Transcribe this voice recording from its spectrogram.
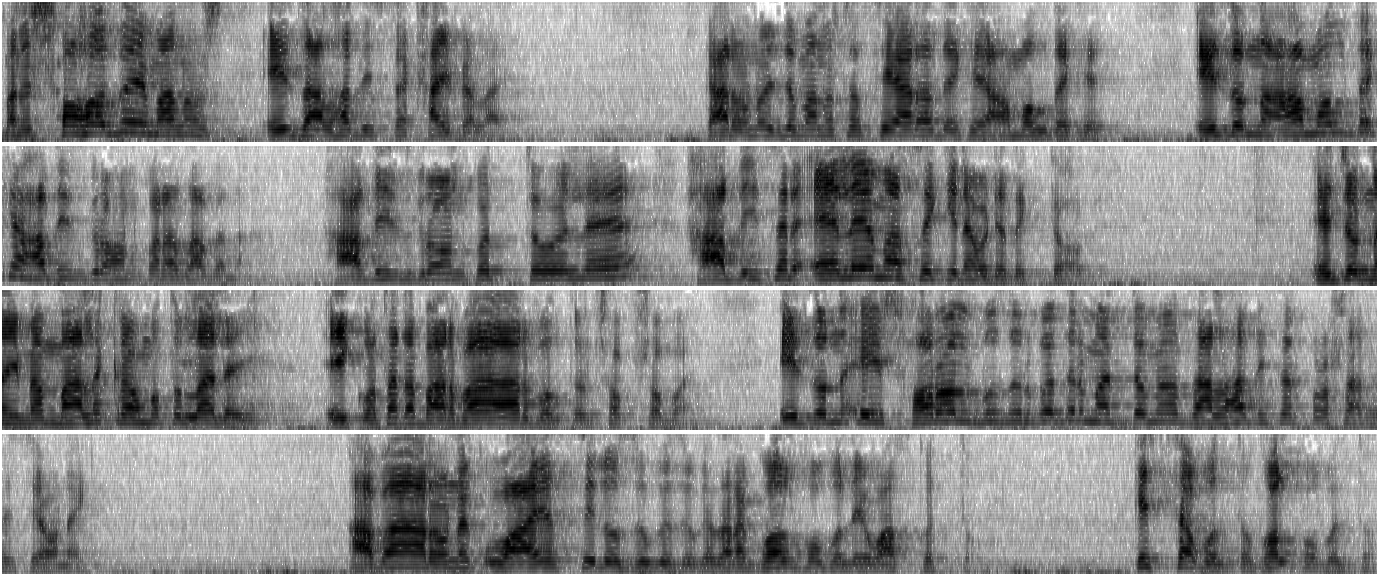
মানে সহজে মানুষ এই জাল হাদিসটা খাই ফেলায়। কারণ ওই যে মানুষটা চেহারা দেখে, আমল দেখে এই জন্য আমল দেখে হাদিস গ্রহণ করা যাবে না। হাদিস গ্রহণ করতে হইলে হাদিসের এলেম আছে কিনা ওইটা দেখতে হবে। এই জন্য ইমাম মালিক রহমতুল্লাহ এই কথাটা বারবার বলতেন সব সময়। এই জন্য এই সরল বুজুর্গদের মাধ্যমেও জাল হাদিসের প্রসার হয়েছে অনেক। আবার অনেক ওয়াইস ছিল যুগে যুগে, যারা গল্প বলে ওয়াজ করতো। কিসা বলতো, গল্প বলতো।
